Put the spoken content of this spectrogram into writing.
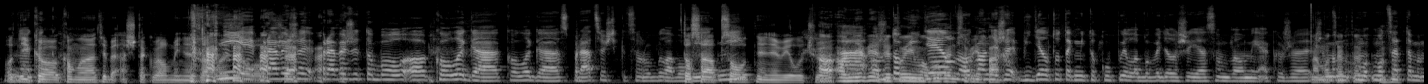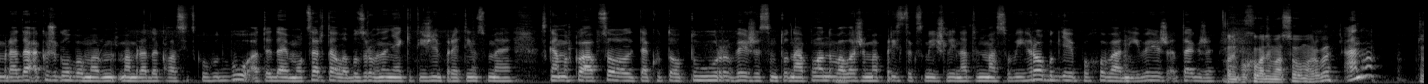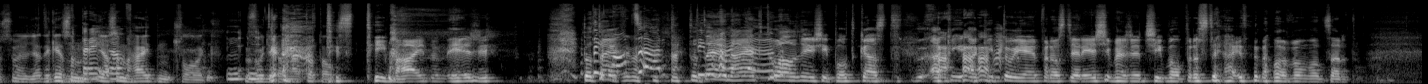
Od Nejaký- niekoho, komu na tebe až tak veľmi nezáležalo. Nie, práve že, práve, že to bol uh, kolega, kolega z práce, ešte keď som robila vo To sa absolútne nevylučuje. A- On nevie, on že to videl, normálne, že videl to, tak mi to kúpil, lebo vedel, že ja som veľmi akože, Na že mám, Mozarta? mo, Mozarta mám rada, akože global mám, mám rada klasickú hudbu a teda aj Mozarta, lebo zrovna nejaký týždeň predtým sme s kamoškou absolvovali takúto túr, vieš, že som to naplánovala, že ma prísť, tak sme išli na ten masový hrob, kde je pochovaný, vieš, a takže. On je pochovaný v masovom hrobe? Áno, To som, ja, tak ja som, Tre- ja som eh, Haydn človek. n- S úderom na toto. Ty Steve Hayden, ježiš. Toto je, Mozart, toto je najaktuálnejší podcast, aký, aký tu je. Proste riešime, že či bol proste Haydn alebo Mozart.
